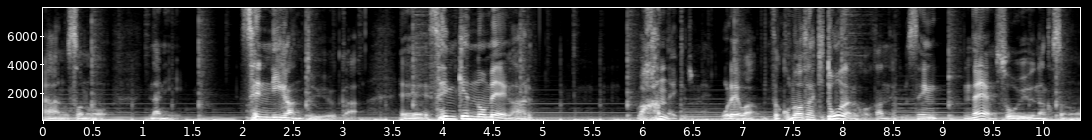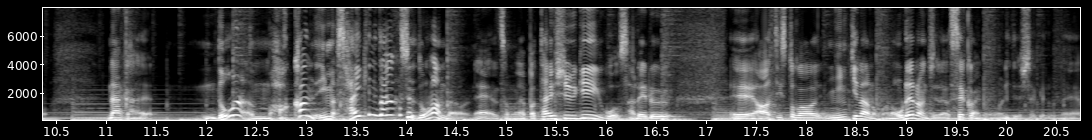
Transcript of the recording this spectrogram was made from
あのその何？千里眼というか、えー先見の明がある。わかんないけどね。俺はこの先どうなるかわかんないけどせんねそういうなんかそのなんかどうなんわかんない。今最近の大学生どうなんだろうね。そのやっぱ大衆迎合される、えーアーティストが人気なのかな。俺らの時代は世界の終わりでしたけどね。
